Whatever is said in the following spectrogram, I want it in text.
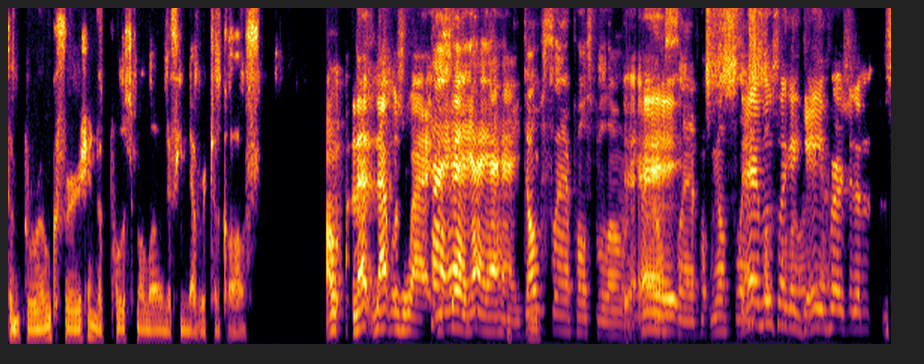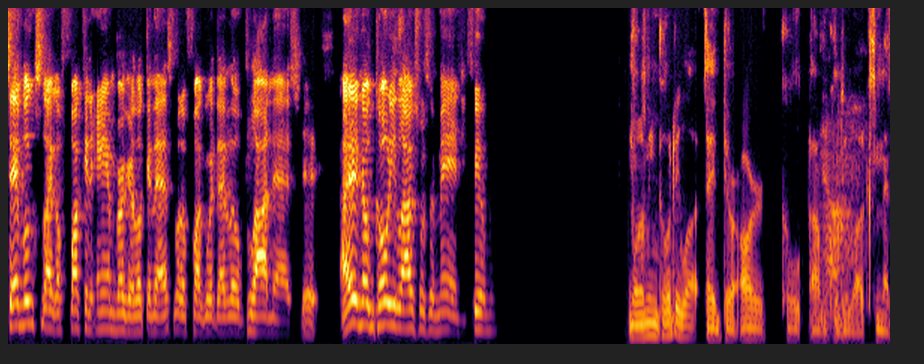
the broke version of Post Malone if he never took off. Oh, that that was whack. You Hey, said- hey, hey, hey, hey! Don't slander Post Malone. Hey, don't slander. Po- We don't slander. Sam Post looks like a gay here. version of Sam looks like a fucking hamburger looking ass motherfucker with that little blonde ass shit. I didn't know Goldilocks was a man. You feel me? Well, I mean, Goldilocks, they, there are Gold, um, No. Goldilocks men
